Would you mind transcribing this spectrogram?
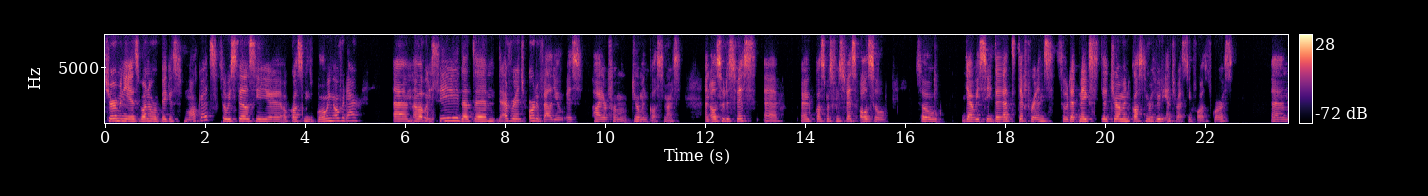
Germany is one of our biggest markets, so we still see uh, our customers growing over there. Um, and what we see that um, the average order value is higher from German customers, and also the Swiss uh, uh, customers from Swiss also. So yeah, we see that difference. So that makes the German customers really interesting for us, of course. Um,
